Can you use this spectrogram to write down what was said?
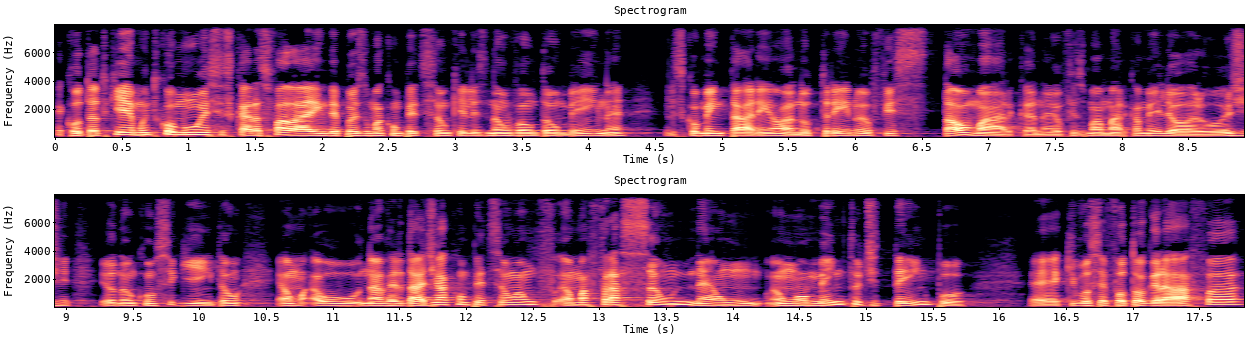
É, contanto que é muito comum esses caras falarem depois de uma competição que eles não vão tão bem, né? Eles comentarem, ó, no treino eu fiz tal marca, né? Eu fiz uma marca melhor, hoje eu não consegui. Então, é uma, o, na verdade, a competição é, um, é uma fração, né? Um, é um momento de tempo é, que você fotografa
